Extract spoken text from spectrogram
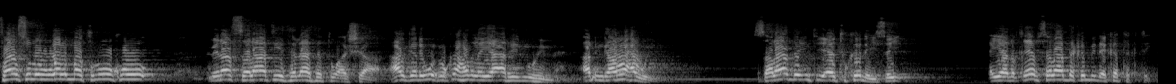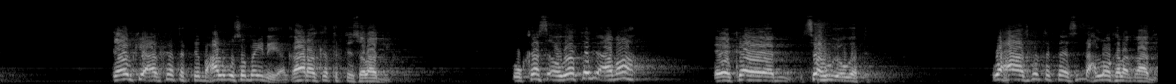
faslun wlmatruuku min asalaati alaaatu ashyaa halkani wuxuu ka hadlayaa arrin muhima arrinkaa waxa weeye salaada intii aad tukanaysay ayaad qeyb salaada ka mid e ka tagtay qeybkii aad ka tagtay maxaa lagu samaynaya qaar aad ka tagtay salaaddii ukas oga tag ama sahwi oga tag? Waxa aad ka tagtaa saddex loo kala qaadi.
